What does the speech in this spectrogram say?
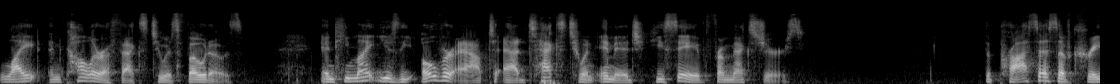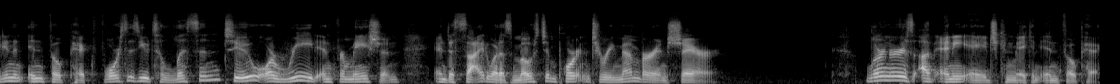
light, and color effects to his photos and he might use the Over app to add text to an image he saved from Mextures. The process of creating an infopic forces you to listen to or read information and decide what is most important to remember and share. Learners of any age can make an infopic.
